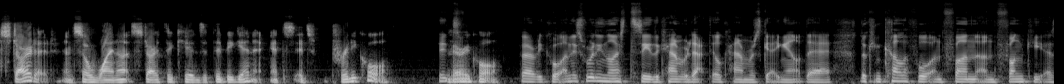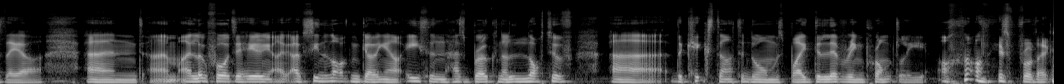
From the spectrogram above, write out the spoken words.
started, and so why not start the kids at the beginning? It's it's pretty cool. It's very cool. Very cool. And it's really nice to see the Cameradactyl cameras getting out there, looking colourful and fun and funky as they are. And um, I look forward to hearing. I, have seen a lot of them going out. Ethan has broken a lot of uh, the Kickstarter norms by delivering promptly on, on his product,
